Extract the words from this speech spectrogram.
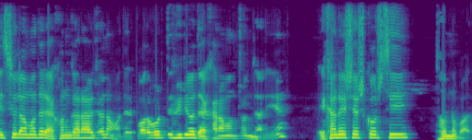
এই ছিল আমাদের এখনকার আয়োজন। আমাদের পরবর্তী ভিডিও দেখার আমন্ত্রণ জানিয়ে এখানে শেষ করছি। ধন্যবাদ।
